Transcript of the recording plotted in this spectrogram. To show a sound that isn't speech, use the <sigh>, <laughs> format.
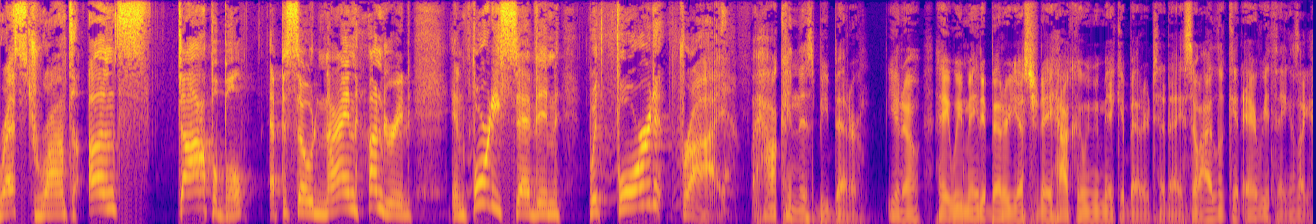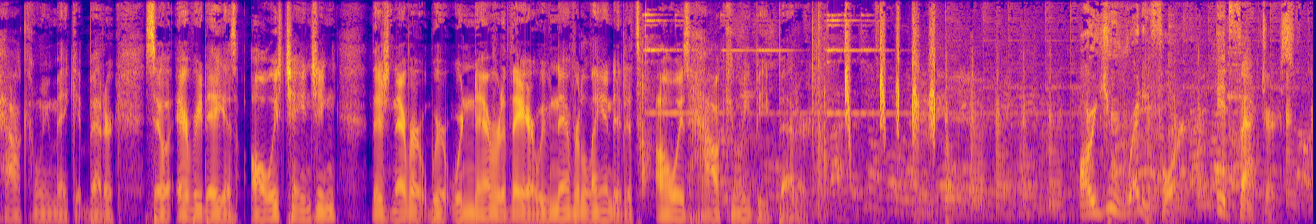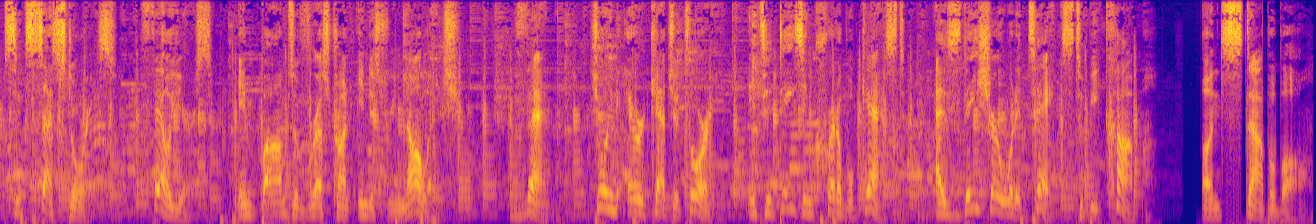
Restaurant Unstoppable, episode 947 with Ford Fry. How can this be better? You know, hey, we made it better yesterday. How can we make it better today? So I look at everything. It's like, how can we make it better? So every day is always changing. There's never, we're, we're never there. We've never landed. It's always, how can we be better? Are you ready for it factors, success stories, failures, and bombs of restaurant industry knowledge? Then join Eric Cacciatore and today's incredible guest as they share what it takes to become unstoppable.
